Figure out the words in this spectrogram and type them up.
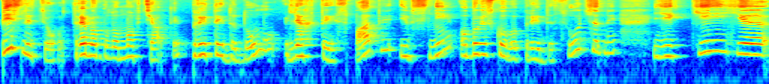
Після цього треба було мовчати, прийти додому, лягти спати, і в сні обов'язково прийде суджений, який е,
